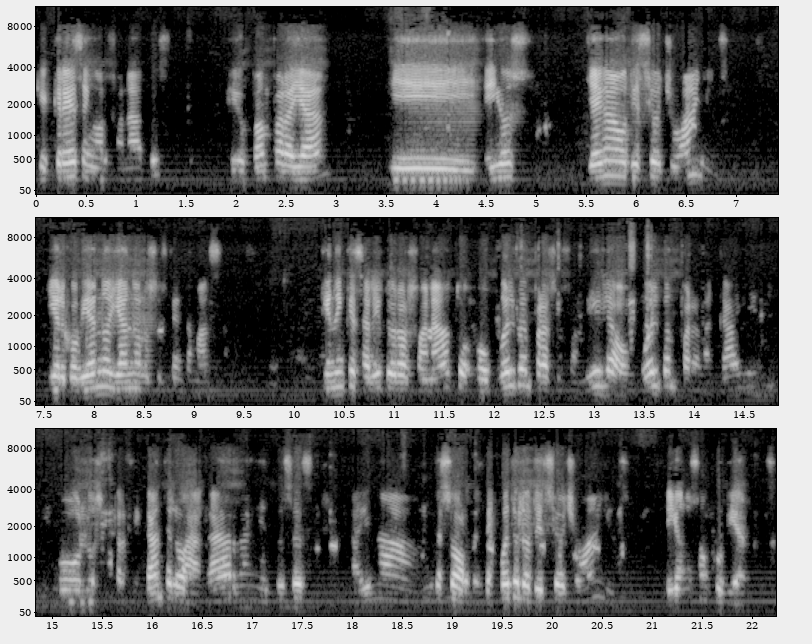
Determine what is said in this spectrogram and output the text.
que crecen en orfanatos, ellos van para allá y ellos llegan a los 18 años y el gobierno ya no los sustenta más. Tienen que salir del orfanato o vuelven para su familia o vuelven para la calle o los traficantes los agarran. Entonces hay una, un desorden después de los 18 años ellos no son cubiertos.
